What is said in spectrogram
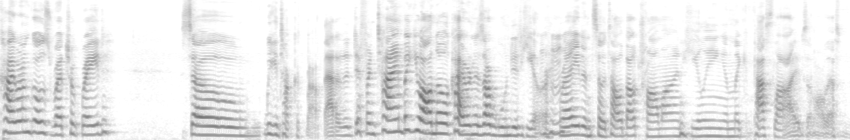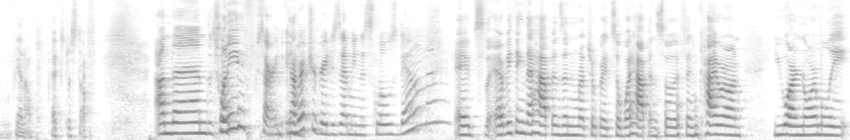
Chiron goes retrograde. So we can talk about that at a different time, but you all know Chiron is our wounded healer, Mhm. right? And so it's all about trauma and healing and like past lives and all that, you know, extra stuff. And then the So- 20 Sorry. In Yeah. retrograde, does that mean it slows down then? it's everything that happens in retrograde. So what happens? So if in Chiron you are normally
